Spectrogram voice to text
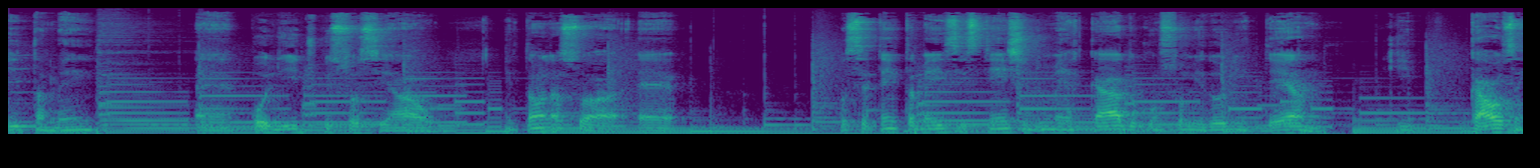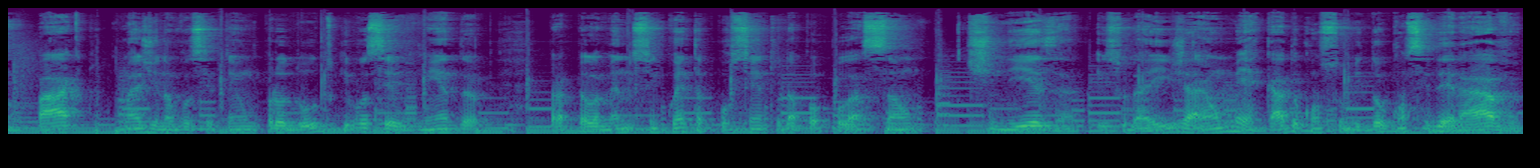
e também é, político e social. Então, olha só, é, você tem também a existência do mercado consumidor interno causa impacto. Imagina, você tem um produto que você venda para pelo menos 50% da população chinesa. Isso daí já é um mercado consumidor considerável.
